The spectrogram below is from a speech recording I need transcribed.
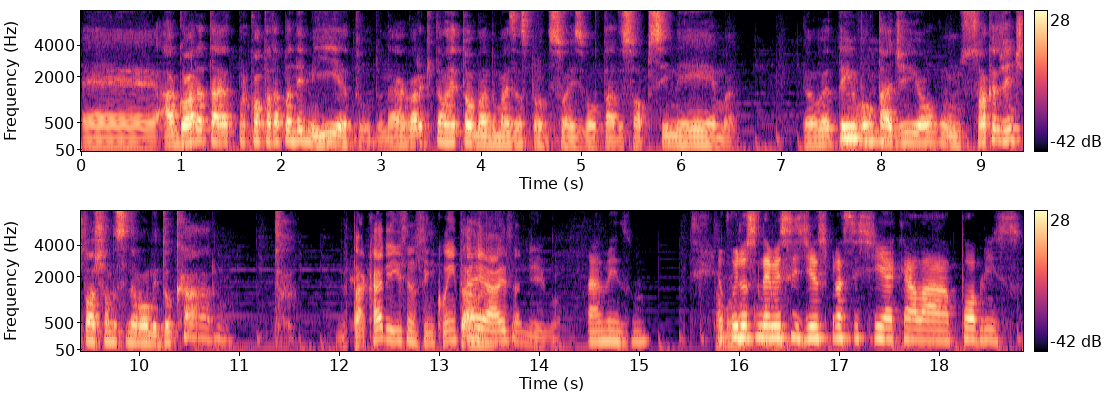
É, agora tá por conta da pandemia, tudo, né? Agora que estão retomando mais as produções voltadas só pro cinema. Então eu tenho Uhum. vontade de alguns. Só que a gente tá achando o cinema muito caro. Tá caríssimo, 50 Tá. reais, amigo. Tá mesmo. Tá eu fui no cinema esses dias pra assistir aquela Pobres,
